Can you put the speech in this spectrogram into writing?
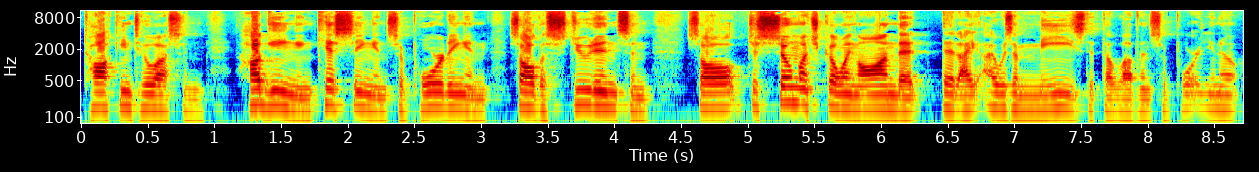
talking to us and hugging and kissing and supporting and saw the students and saw just so much going on that that I, I was amazed at the love and support. You know,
